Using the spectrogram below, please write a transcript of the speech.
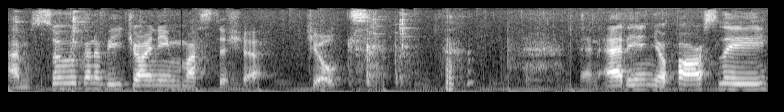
I'm so gonna be joining MasterChef jokes. then add in your parsley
